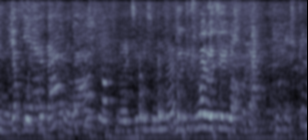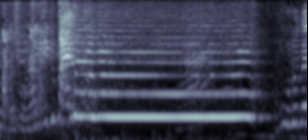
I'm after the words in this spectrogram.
চুপচাপ বসে দেখো রয়েছে কি সুন্দর? দুইটুক সময় রয়েছে এই রকমটা দুষ্টু মানুষ শোনা আমি একটু পায়ে উলু দে।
